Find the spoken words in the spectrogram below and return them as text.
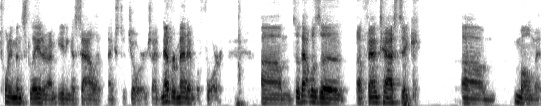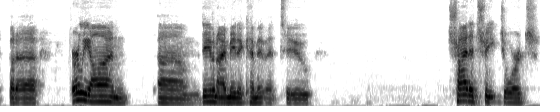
20 minutes later, I'm eating a salad next to George. I'd never met him before. Um, so that was a, a fantastic um, moment. But uh, early on, um, Dave and I made a commitment to try to treat George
